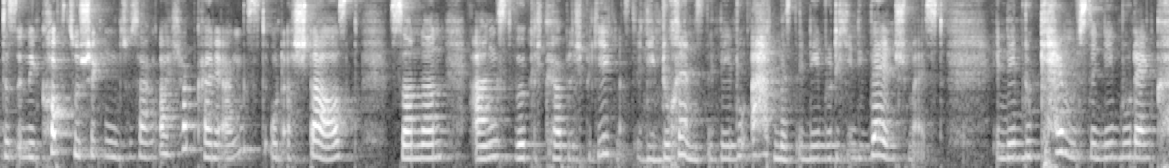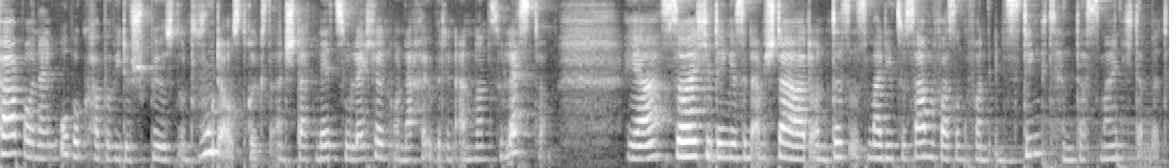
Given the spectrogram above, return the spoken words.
das in den Kopf zu schicken und zu sagen, oh, ich habe keine Angst und erstarrst, sondern Angst wirklich körperlich begegnest, indem du rennst, indem du atmest, indem du dich in die Wellen schmeißt, indem du kämpfst, indem du deinen Körper und deinen Oberkörper wieder spürst und Wut ausdrückst, anstatt nett zu lächeln und nachher über den anderen zu lästern. Ja, solche Dinge sind am Start und das ist mal die Zusammenfassung von Instinkten, das meine ich damit.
